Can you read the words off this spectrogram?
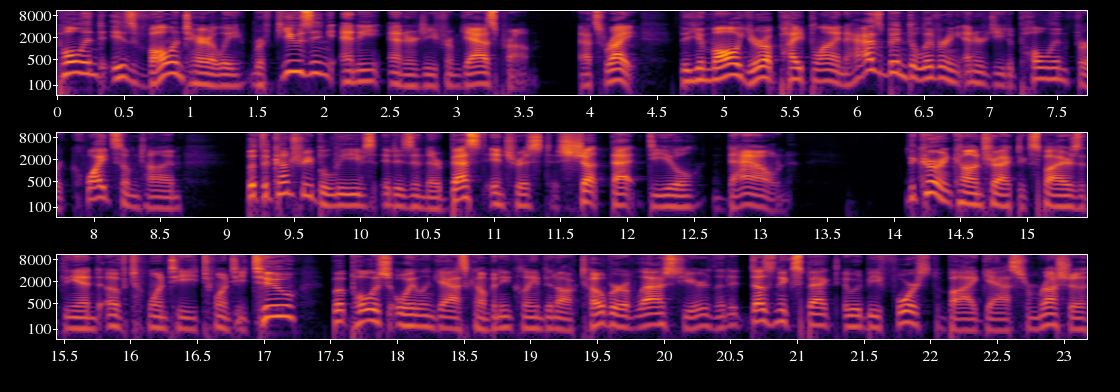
Poland is voluntarily refusing any energy from Gazprom. That's right, the Yamal Europe pipeline has been delivering energy to Poland for quite some time, but the country believes it is in their best interest to shut that deal down. The current contract expires at the end of 2022, but Polish oil and gas company claimed in October of last year that it doesn't expect it would be forced to buy gas from Russia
